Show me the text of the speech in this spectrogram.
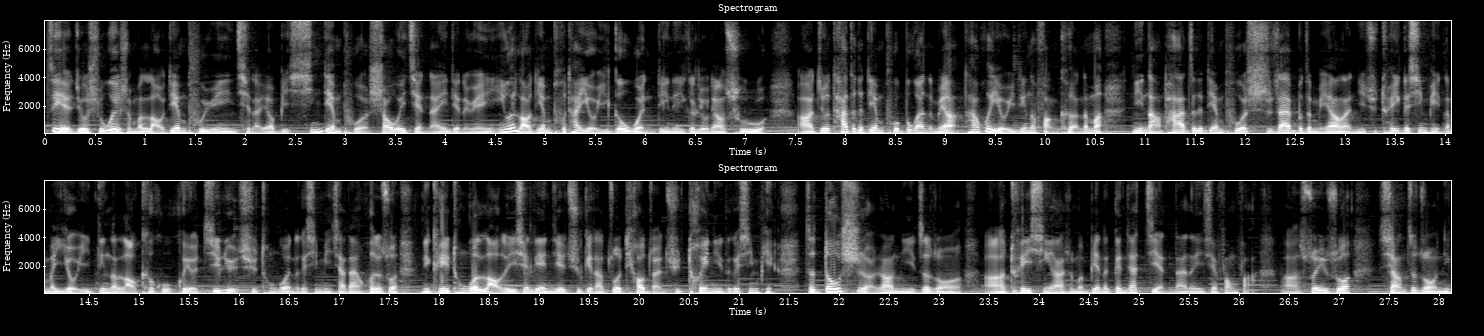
这也就是为什么老店铺运营起来要比新店铺稍微简单一点的原因，因为老店铺它有一个稳定的一个流量输入啊，就它这个店铺不管怎么样，它会有一定的访客。那么你哪怕这个店铺实在不怎么样了，你去推一个新品，那么有一定的老客户会有几率去通过你那个新品下单，或者说你可以通过老的一些链接去给他做跳转，去推你这个新品，这都是让你这种啊推新啊什么变得更加简单的一些方法啊。所以说，像这种你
